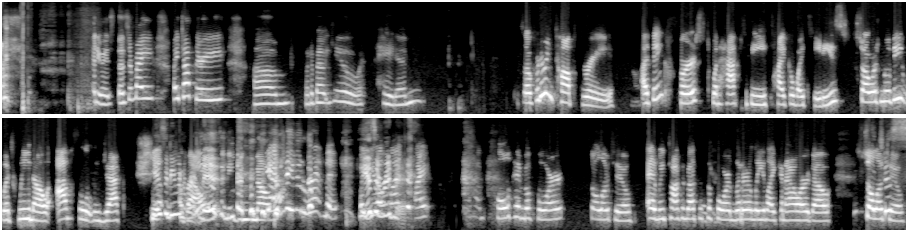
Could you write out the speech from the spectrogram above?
Anyways, those are my my top three. Um, what about you, Hayden? So if we're doing top three, I think first would have to be Taika Waititi's Star Wars movie, which we know absolutely jack He shit hasn't even about. written He it. doesn't even know. He hasn't even written it. But He hasn't know written what? it. I, I have told him before, Solo 2, and we talked about this before literally like an hour ago. Solo 2, Just,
